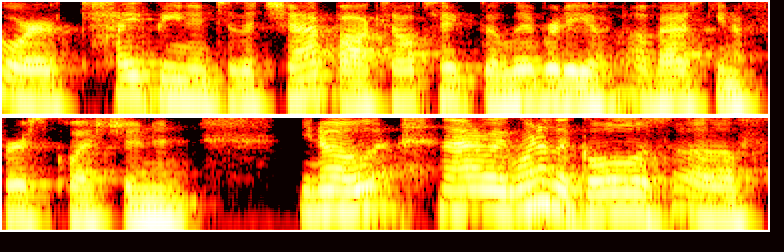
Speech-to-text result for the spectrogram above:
or typing into the chat box, I'll take the liberty of, of asking a first question. And, you know, Natalie, one of the goals of,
